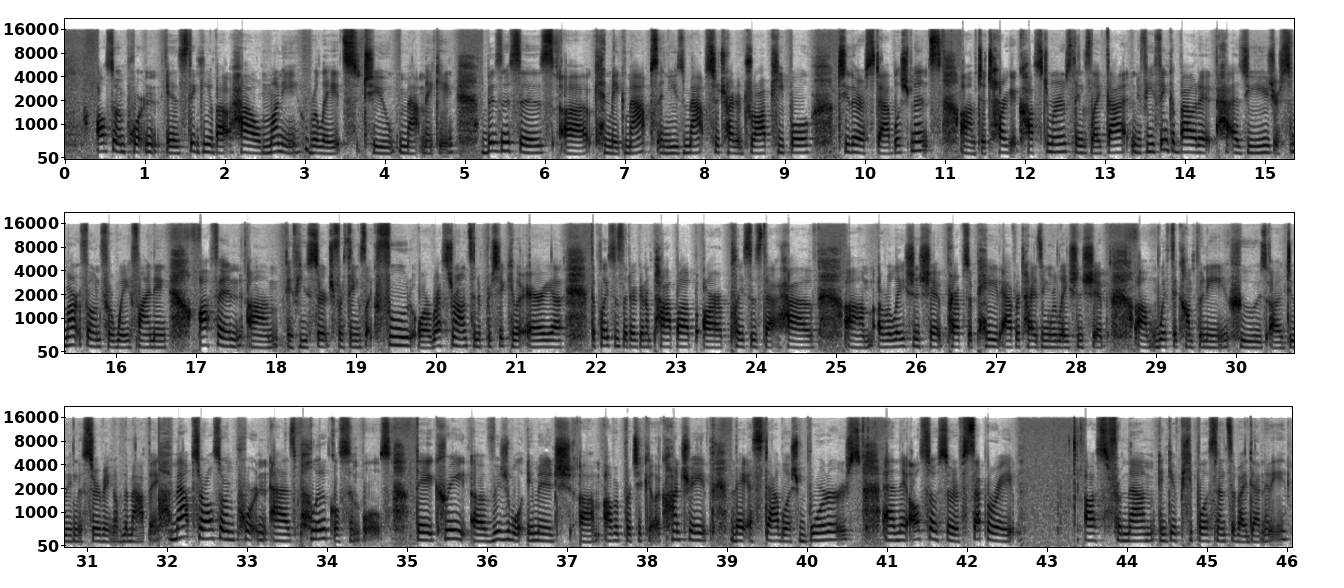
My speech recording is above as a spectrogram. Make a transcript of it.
Also important is thinking about how money relates to map making. Businesses uh, can make maps and use maps to try to draw people to their establishments, um, to target customers, things like that. And if you think about it as you use your smartphone for wayfinding, often um, if you search for things like food or restaurants in a particular area, the places that are going to pop up are places that have um, a relationship, perhaps a paid advertising relationship um, with the company who's uh, doing the serving of the mapping. Maps are also important as political symbols. They create a visual image um, of a particular country, they establish borders, and they also sort of separate us from them and give people a sense of identity.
